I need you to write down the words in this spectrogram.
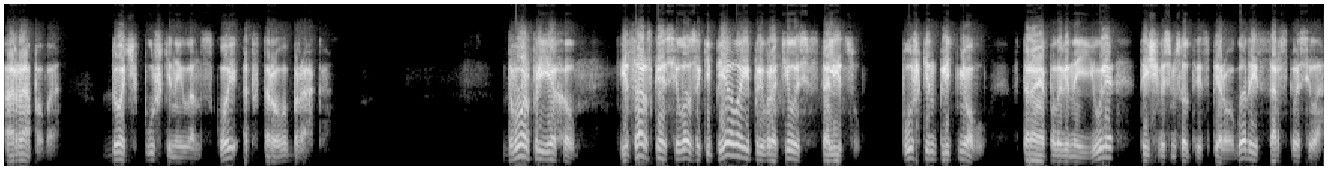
Арапова, дочь Пушкиной Ланской от второго брака. Двор приехал, и царское село закипело и превратилось в столицу. Пушкин Плетневу, вторая половина июля 1831 года из царского села.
